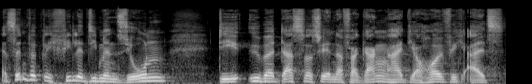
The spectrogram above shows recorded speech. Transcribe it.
Es sind wirklich viele Dimensionen, die über das, was wir in der Vergangenheit ja häufig als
